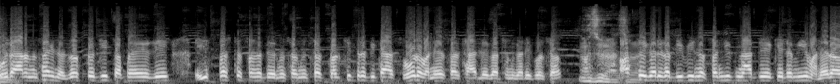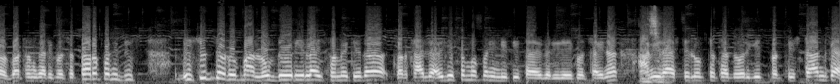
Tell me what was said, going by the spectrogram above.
उदाहरण छैन जस्तो कि तपाईँले स्पष्टसँग देख्न सक्नुहुन्छ चलचित्र विकास बोर्ड भनेर सरकारले गठन गरेको छ। अस्ति गरेर विभिन्न सङ्गीत नाट्य एकाडेमी भनेर गठन गरेको छ तर पनि विश- विशुद्ध रूपमा लोकदोहोरीलाई समेटेर सरकारले अहिलेसम्म पनि नीति तय गरिरहेको छैन। हामी। राष्ट्रिय लोक तथा दोहोरी गीत प्रतिष्ठानका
